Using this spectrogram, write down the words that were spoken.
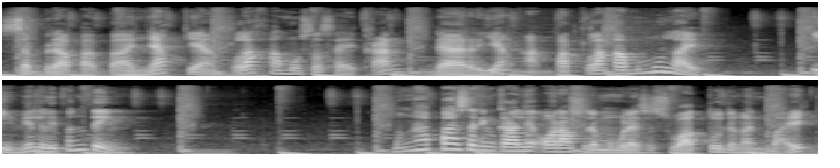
seberapa banyak yang telah kamu selesaikan dari yang apa telah kamu mulai. Ini lebih penting. Mengapa sering kali orang sudah memulai sesuatu dengan baik,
